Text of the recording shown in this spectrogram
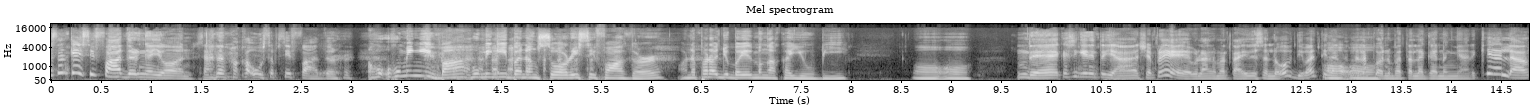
Nasan kayo si father ngayon? Sana makausap si father. Hu- Humingi ba? Humingi ba ng sorry si Father? O napanood nyo ba yun mga kayubi? Oo. Hindi, kasi ganito yan. Siyempre, wala naman tayo sa loob, di ba? Tinatanong Oo. alam kung ano ba talaga nangyari. Kaya lang,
